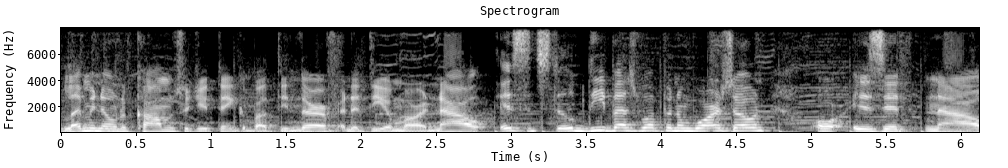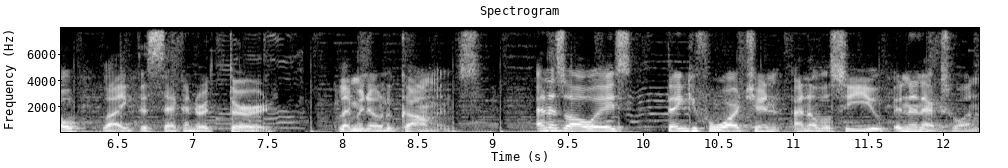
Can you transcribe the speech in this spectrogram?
Let me know in the comments what you think about the nerf and the DMR now. Is it still the best weapon in Warzone? Or is it now like the second or third? Let me know in the comments. And as always, thank you for watching and I will see you in the next one.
